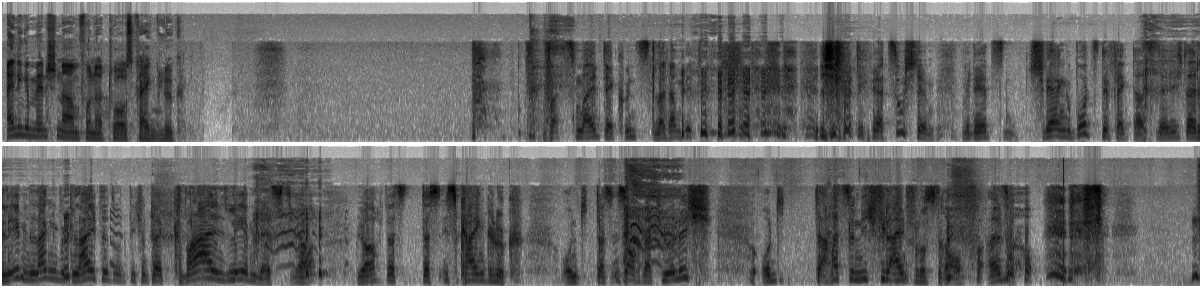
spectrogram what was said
einige Menschen haben von Natur aus kein Glück. Was meint der Künstler damit? ich würde ihm ja zustimmen. Wenn du jetzt einen schweren Geburtsdefekt hast, der dich dein Leben lang begleitet und dich unter Qualen leben lässt, ja, ja, das, das ist kein Glück. Und das ist auch natürlich. Und da hast du nicht viel Einfluss drauf. Also.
